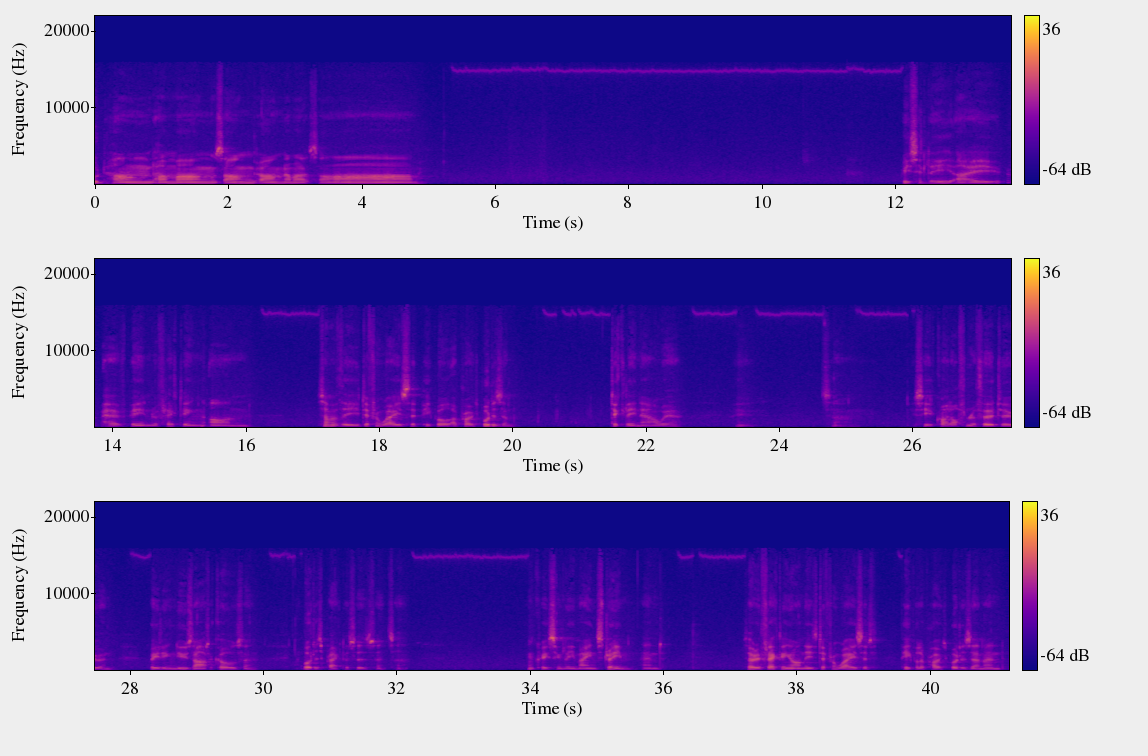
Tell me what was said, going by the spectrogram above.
Buddhang Dhammang Sanghang Namasami. Recently, I have been reflecting on some of the different ways that people approach Buddhism, particularly now where um, you see it quite often referred to and reading news articles and Buddhist practices. It's uh, increasingly mainstream. And so reflecting on these different ways that people approach Buddhism and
